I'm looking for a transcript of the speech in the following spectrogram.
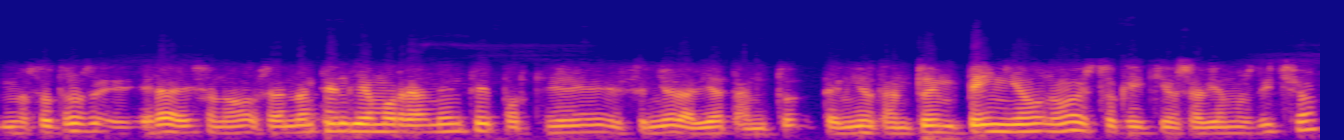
nosotros eh, era eso, ¿no? O sea, no entendíamos realmente por qué el Señor había tanto, tenido tanto empeño, ¿no? Esto que, que os habíamos dicho,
